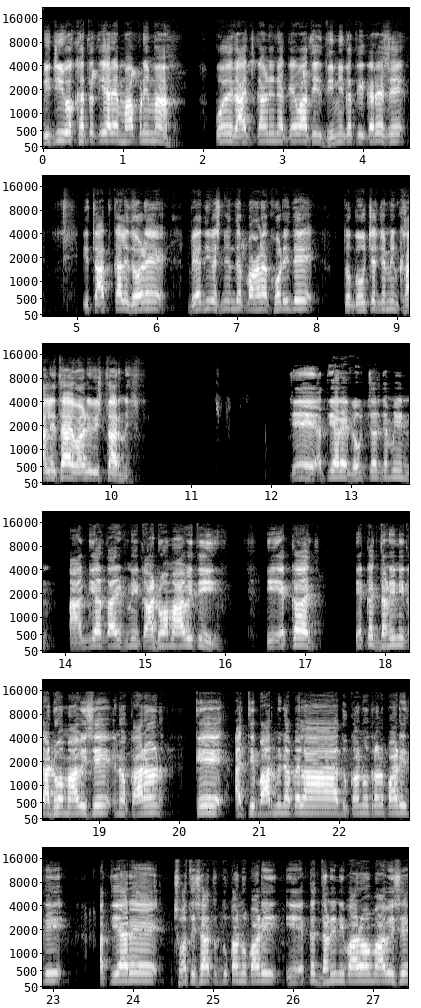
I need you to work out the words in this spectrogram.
બીજી વખત અત્યારે માપણીમાં કોઈ રાજકારણીના કહેવાથી ધીમી ગતિ કરે છે. એ તાત્કાલિક ધોરણે બે દિવસની અંદર પાણા ખોડી દે તો ગૌચર જમીન ખાલી થાય વાડી વિસ્તારની. જે અત્યારે ગૌચર જમીન અગિયાર તારીખની કાઢવામાં આવી હતી, એ એક જ એક જ ધણીની કાઢવામાં આવી છે. એનું કારણ કે આજથી બાર મહિના પહેલાં દુકાનો ત્રણ પાડી હતી. અત્યારે છથી સાત દુકાનો પાડી. એ એક જ ધણીની પાડવામાં આવી છે.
